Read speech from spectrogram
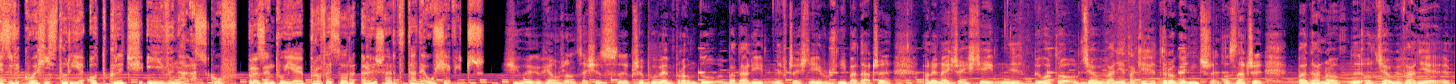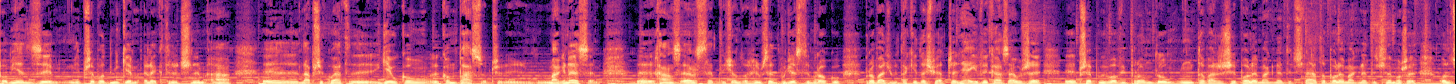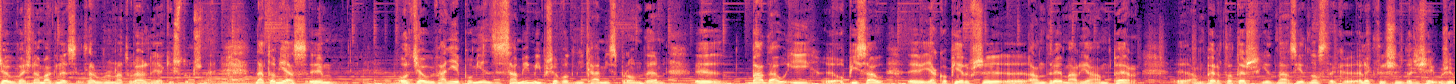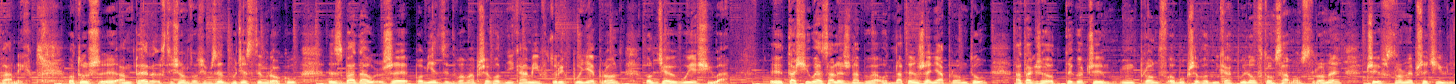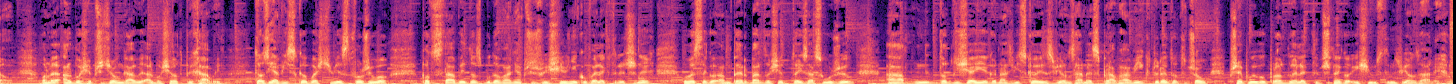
Niezwykłe historie odkryć i wynalazków prezentuje profesor Ryszard Tadeusiewicz. Siły wiążące się z przepływem prądu badali wcześniej różni badacze, ale najczęściej było to oddziaływanie takie heterogeniczne, to znaczy badano oddziaływanie pomiędzy przewodnikiem elektrycznym a e, na przykład giełką kompasu, czyli magnesem. E, Hans Ørsted w 1820 roku prowadził takie doświadczenia i wykazał, że e, przepływowi prądu towarzyszy pole magnetyczne, a to pole magnetyczne może oddziaływać na magnesy, zarówno naturalne, jak i sztuczne. Natomiast oddziaływanie pomiędzy samymi przewodnikami z prądem badał i opisał jako pierwszy André Maria Ampère. Ampere to też jedna z jednostek elektrycznych do dzisiaj używanych. Otóż Ampere w 1820 roku zbadał, że pomiędzy dwoma przewodnikami, w których płynie prąd, oddziaływuje siła. Ta siła zależna była od natężenia prądu, a także od tego, czy prąd w obu przewodnikach płynął w tą samą stronę, czy w stronę przeciwną. One albo się przyciągały, albo się odpychały. To zjawisko właściwie stworzyło podstawy do zbudowania przyszłych silników elektrycznych. Wobec tego Ampere bardzo się tutaj zasłużył, a do dzisiaj jego nazwisko jest związane z prawami, które dotyczą przepływu prądu elektrycznego i sił z tym związanych.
